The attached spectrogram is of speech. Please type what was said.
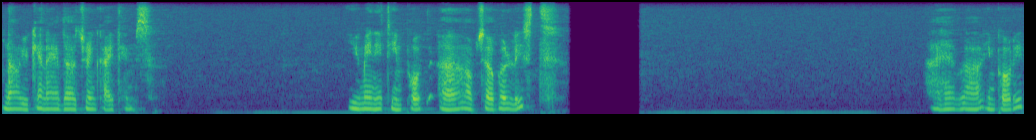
Now you can add uh, drink items. You may need to import uh, observable list. I have uh, imported.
